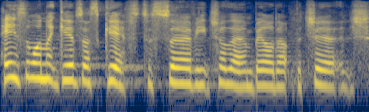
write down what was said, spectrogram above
He's the one that gives us gifts to serve each other and build up the church.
